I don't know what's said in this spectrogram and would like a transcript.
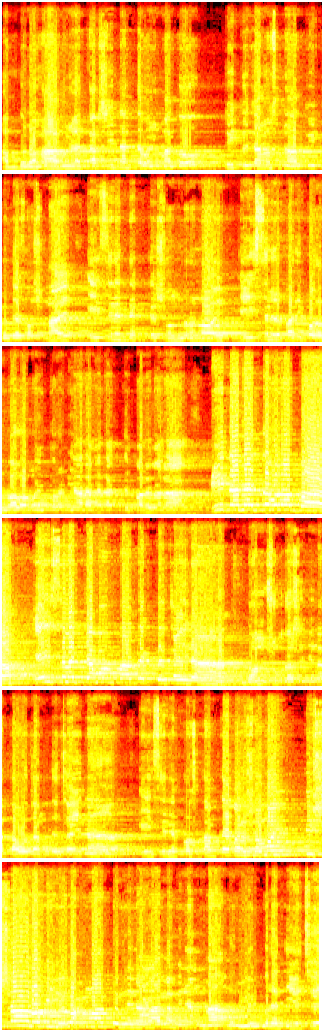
আব্দুল হাব তার সিদ্ধান্ত বলে মাগো তুই তো জানোস না, তুই তো দেখোস নাই। এই ছেলে দেখতে সুন্দর নয়, এই ছেলের বাড়ি করে ভালো নয়, তোর নিয়ে আরামে রাখতে পারবে না। এটা দেখতে আব্বা, এই ছেলে কেমন তা দেখতে চাই না। ধন সম্পদ আছে কিনা তাও জানতে চাই না। এই ছেলে প্রস্তাব দেবার সময় বিশ্ব নবী রহমাতুল্লিল আলামিনের নাম উল্লেখ করে দিয়েছে।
